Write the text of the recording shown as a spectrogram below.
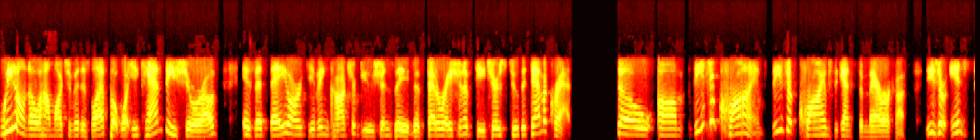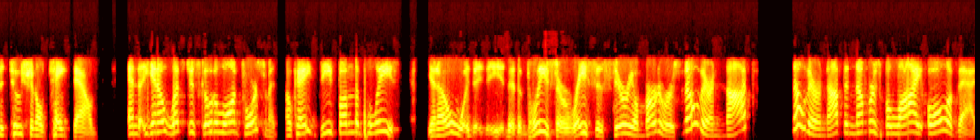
We don't know how much of it is left, but what you can be sure of is that they are giving contributions, the, the Federation of Teachers, to the Democrats. So um, these are crimes. These are crimes against America. These are institutional takedowns. And, you know, let's just go to law enforcement, okay? Defund the police. You know, the, the, the police are racist serial murderers. No, they're not. No, they're not. The numbers belie all of that,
